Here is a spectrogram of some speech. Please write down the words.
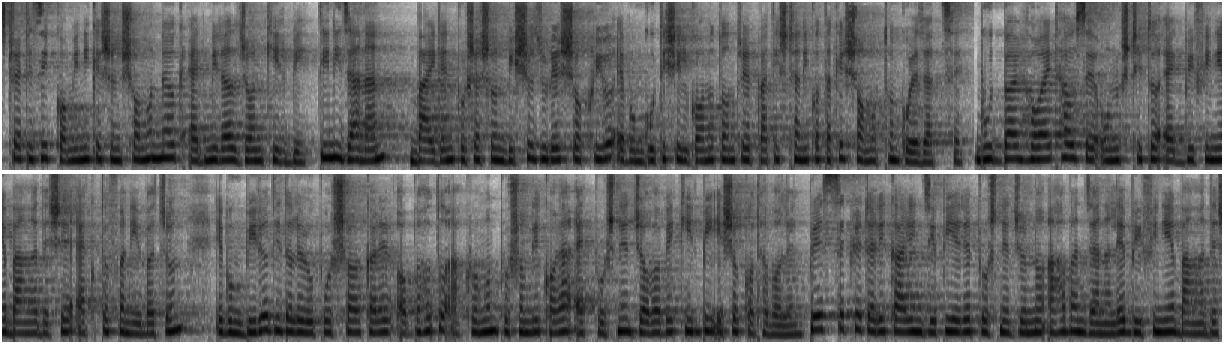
স্ট্র্যাটেজিক কমিউনিকেশন সমন্বয়ক অ্যাডমিরাল জন কিরবি তিনি জানান, বাইডেন প্রশাসন বিশ্বজুড়ে সক্রিয় এবং গতিশীল গণতন্ত্রের প্রাতিষ্ঠানিকতাকে সমর্থন করে যাচ্ছে। বুধবার হোয়াইট হাউসে অনুষ্ঠিত এক ব্রিফিংয়ে বাংলাদেশে একতফা নির্বাচন এবং বিরোধী দলের উপর সরকারের অব্যাহত আক্রমণ প্রসঙ্গে করা এক প্রশ্নের জবাবে কিরবি এসব কথা বলেন। প্রেস সেক্রেটারি কারিম জেপিএর এর প্রশ্নের জন্য আহ্বান জানালে ব্রিফিংয়ে বাংলাদেশ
